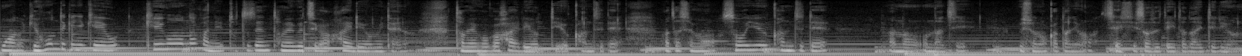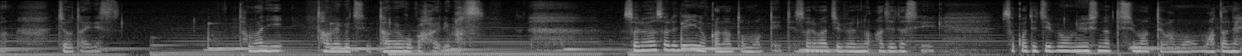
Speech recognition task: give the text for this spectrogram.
もうあの基本的に敬語敬語の中に突然タメ口が入るよみたいなタメ語が入るよっていう感じで私もそういう感じであの同じ部署の方には接しさせていただいているような状態です。たまにタメ口タメ語が入ります。それはそれでいいのかなと思っていてそれは自分の味だしそこで自分を見失ってしまってはもうまたね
